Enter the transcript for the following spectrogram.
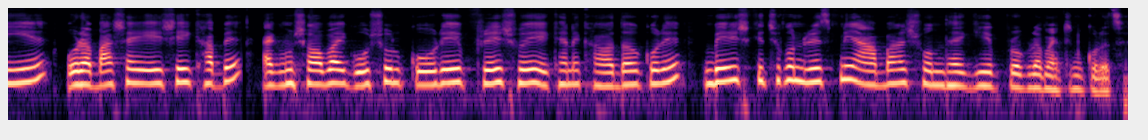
নিয়ে ওরা বাসায় এসেই খাবে। একদম সবাই গোসল করে ফ্রেশ হয়ে এখানে খাওয়া দাওয়া করে বেশ কিছুক্ষণ রেস্ট নিয়ে আবার সন্ধ্যায় গিয়ে প্রোগ্রাম অ্যাটেন্ড করেছে।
